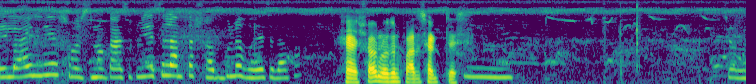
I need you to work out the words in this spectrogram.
এই লাইন দিয়ে সজনো গাছ তো সবগুলো হয়েছে দেখো। হ্যাঁ সব নতুন পাতা ছাড়তেছে। চলো।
